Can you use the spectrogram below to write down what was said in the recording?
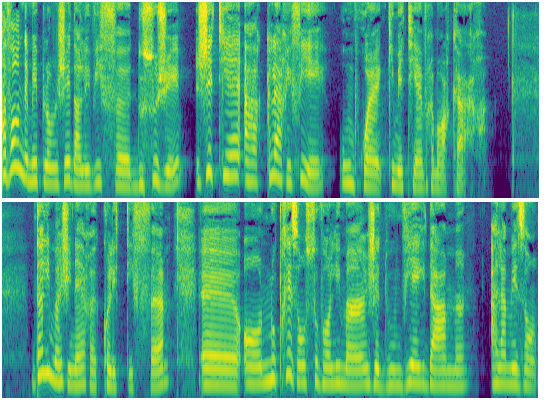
Avant de me plonger dans le vif euh, du sujet, je tiens à clarifier un point qui me tient vraiment à cœur. Dans l'imaginaire collectif, euh, on nous présente souvent l'image d'une vieille dame à la maison,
